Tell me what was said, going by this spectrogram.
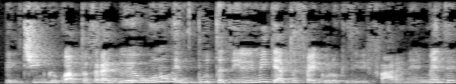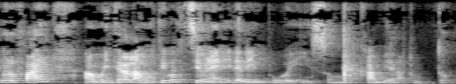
del 5, 4, 3, 2, 1 e buttati nell'immediato e fai quello che devi fare. Nel mentre che lo fai aumenterà la motivazione e da lì in poi, insomma, cambierà tutto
